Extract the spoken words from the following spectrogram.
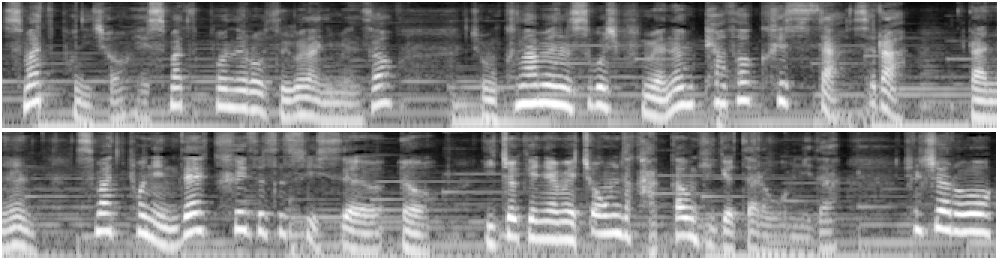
스마트폰이죠. 예, 스마트폰으로 들고 다니면서 좀 큰 화면을 쓰고 싶으면은 펴서 크게 쓰다, 쓰라라는 스마트폰인데 크게도 쓸 수 있어요. 이쪽 개념에 조금 더 가까운 기기였다고 봅니다. 실제로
